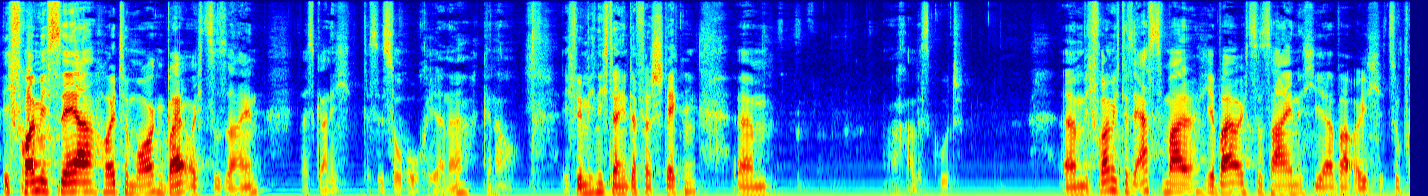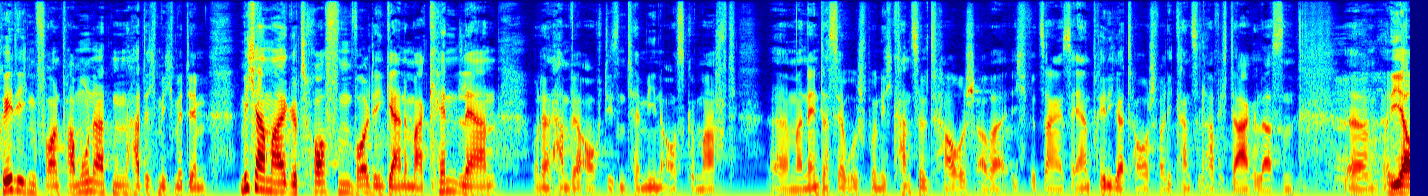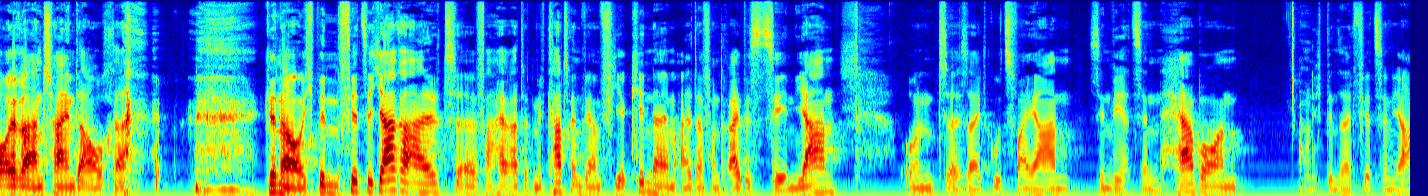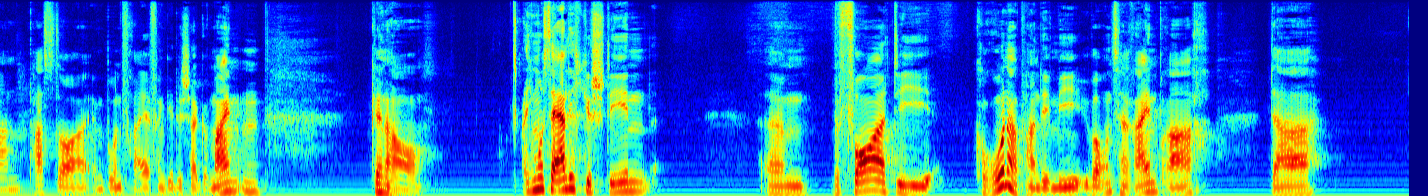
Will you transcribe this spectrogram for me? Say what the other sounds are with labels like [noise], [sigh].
Ich freue mich sehr, heute Morgen bei euch zu sein. Ich weiß gar nicht, das ist so hoch hier, ne? Genau. Ich will mich nicht dahinter verstecken. Ähm, ach, alles gut. Ähm, ich freue mich, das erste Mal hier bei euch zu sein, hier bei euch zu predigen. Vor ein paar Monaten hatte ich mich mit dem Micha mal getroffen, wollte ihn gerne mal kennenlernen und dann haben wir auch diesen Termin ausgemacht. Äh, man nennt das ja ursprünglich Kanzeltausch, aber ich würde sagen, es ist eher ein Predigertausch, weil die Kanzel habe ich da gelassen. Ähm, und ihr eure anscheinend auch. [laughs] genau, ich bin 40 Jahre alt, äh, verheiratet mit Katrin. Wir haben vier Kinder im Alter von drei bis zehn Jahren. Und äh, seit gut zwei Jahren sind wir jetzt in Herborn. Und ich bin seit 14 Jahren Pastor im Bund Freie Evangelischer Gemeinden. Genau. Ich muss ehrlich gestehen, ähm, bevor die Corona-Pandemie über uns hereinbrach, da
